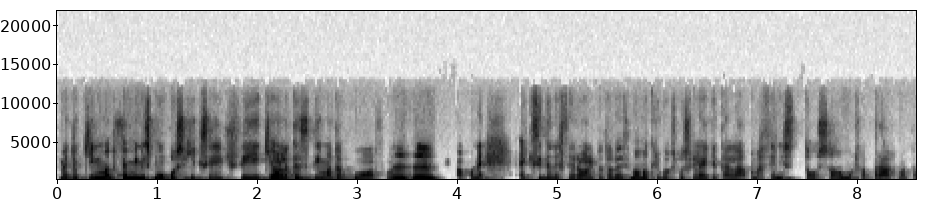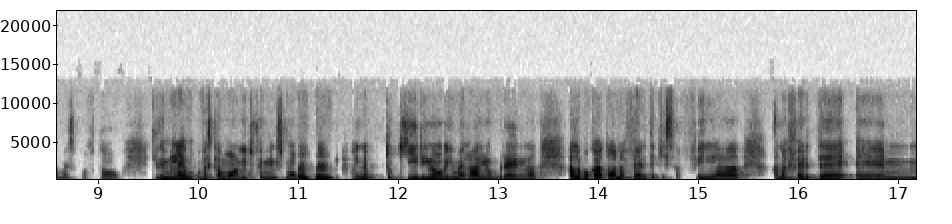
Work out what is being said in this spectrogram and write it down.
με το κίνημα του φεμινισμού, πώς έχει εξελιχθεί και όλα τα ζητήματα που αφορούν. Μμμ. Υπάρχουν 60 δευτερόλεπτα, τώρα δεν θυμάμαι ακριβώς πώς λέγεται, αλλά μαθαίνεις τόσα όμορφα πράγματα μέσα από αυτό. Και δεν μιλάει βασικά μόνο για το φεμινισμό, Μμμ. που είναι το κύριο, η μεγάλη ομπρέλα, αλλά από κάτω αναφέρεται και στα φύλλα, αναφέρεται εμ,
